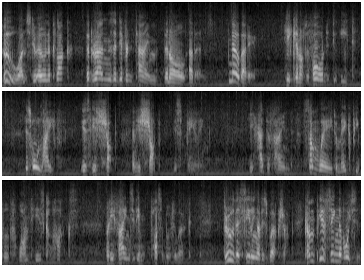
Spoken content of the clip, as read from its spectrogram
Who wants to own a clock that runs a different time than all others? Nobody. He cannot afford to eat. His whole life is his shop, and his shop is failing. He had to find some way to make people want his clocks, but he finds it impossible to work. Through the ceiling of his workshop come piercing the voices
